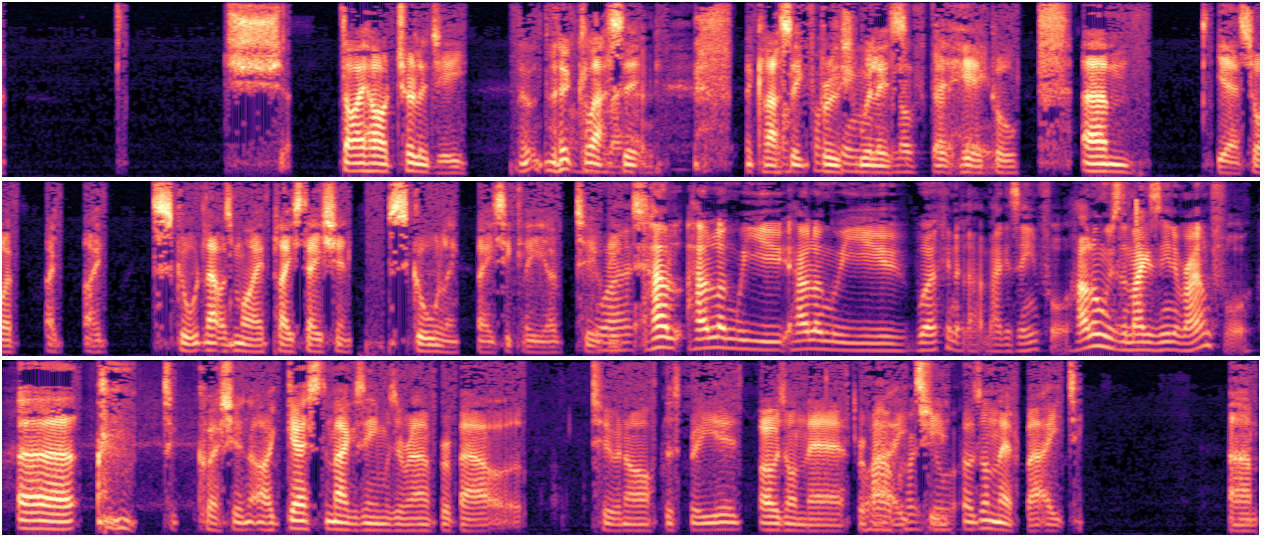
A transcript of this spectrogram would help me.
uh, Die Hard trilogy, the, the Oh, classic, man. the classic Bruce Willis vehicle. Um, yeah, so I, I, I schooled. That was my PlayStation schooling, basically, over two Right. weeks. How how long were you how long were you working at that magazine for? How long was the magazine around for? Uh, it's a good question. I guess the magazine was around for about two and a half to three years. I was on there for Wow, about eighteen. short. I was on there for about eighteen. Um,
